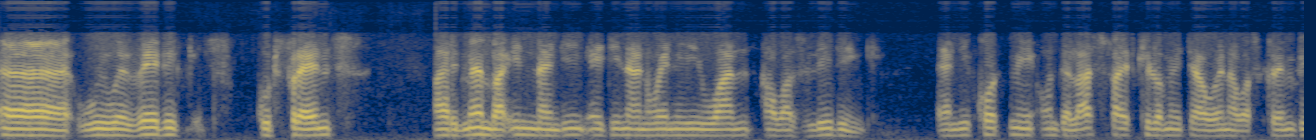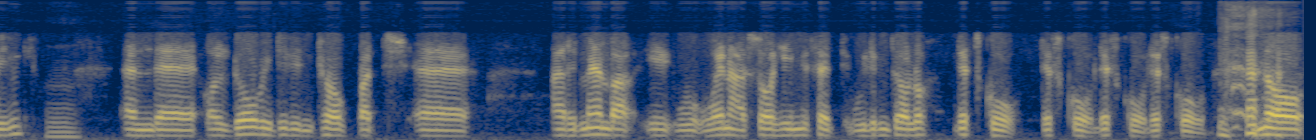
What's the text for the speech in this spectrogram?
uh, we were very good friends. I remember in 1989 when he won, I was leading and he caught me on the last five kilometer when I was cramping. Mm. And uh, although we didn't talk, but uh, I remember when I saw him, he said, William Mtolo, let's go, let's go, let's go, let's go. no,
